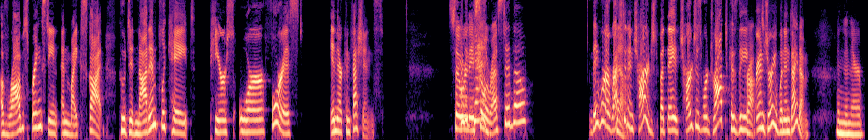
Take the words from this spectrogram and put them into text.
of Rob Springsteen and Mike Scott, who did not implicate Pierce or Forrest in their confessions. So And were they still arrested though? They were arrested No. and charged, but they charges were dropped because the Dropped. grand jury wouldn't indict them. And then they're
